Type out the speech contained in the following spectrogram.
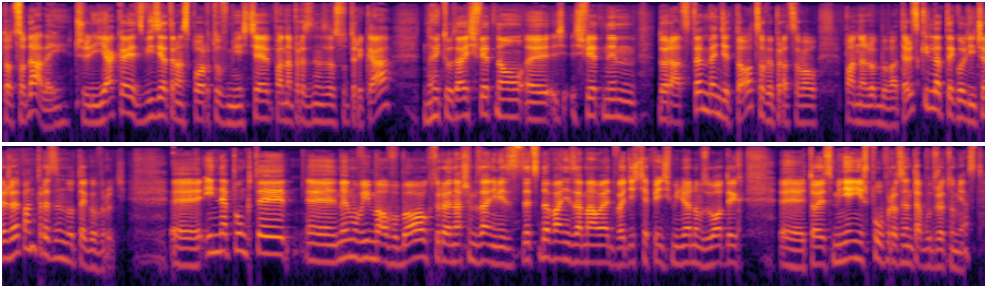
to co dalej? Czyli jaka jest wizja transportu w mieście pana prezydenta Sutryka? No i tutaj świetną, e, świetnym doradztwem będzie to, co wypracował panel obywatelski, dlatego liczę, że pan prezydent do tego wróci. E, inne punkty, e, my mówimy o WBO, które naszym zdaniem jest zdecydowanie za małe, 25 milionów złotych, to jest mniej niż pół procenta budżetu miasta.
